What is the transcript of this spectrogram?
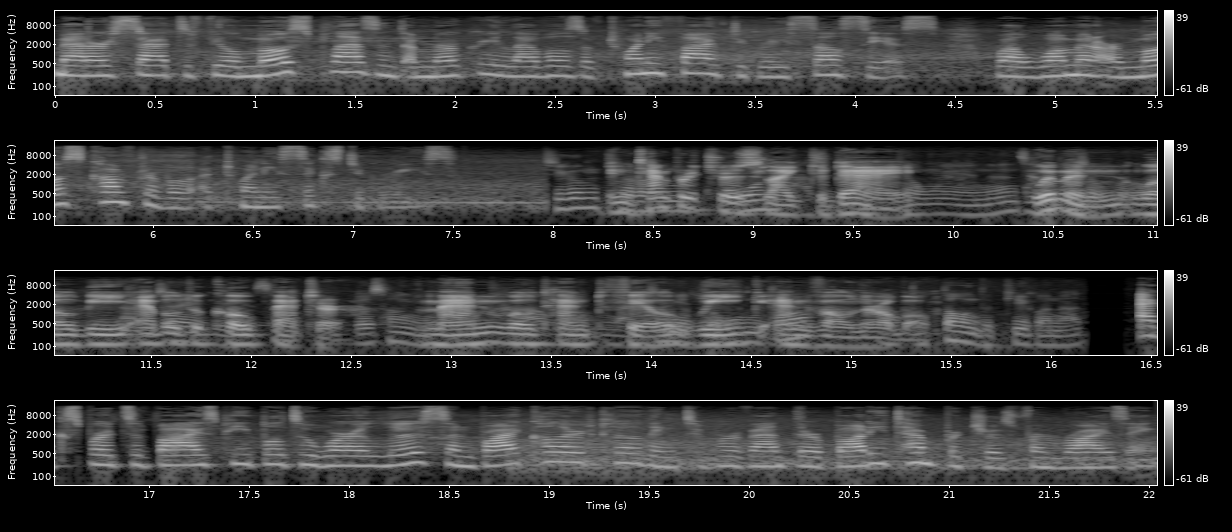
Men are said to feel most pleasant at mercury levels of 25 degrees Celsius, while women are most comfortable at 26 degrees. In temperatures like today, women will be able to cope better. Men will tend to feel weak and vulnerable. Experts advise people to wear loose and bright-colored clothing to prevent their body temperatures from rising,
